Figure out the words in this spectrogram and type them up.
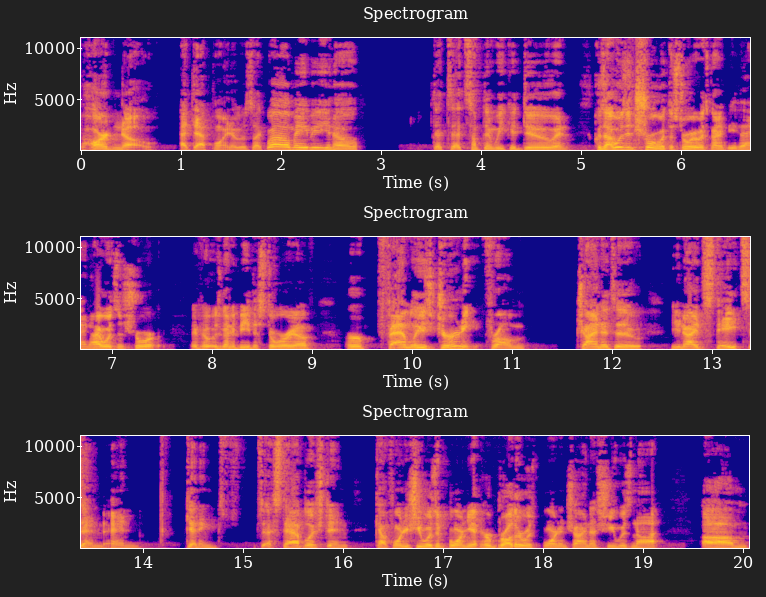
hard no at that point. It was like, well, maybe you know, that's that's something we could do. And because I wasn't sure what the story was going to be then, I wasn't sure if it was going to be the story of her family's journey from China to the United States and and getting established in California. She wasn't born yet. Her brother was born in China. She was not. Um,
